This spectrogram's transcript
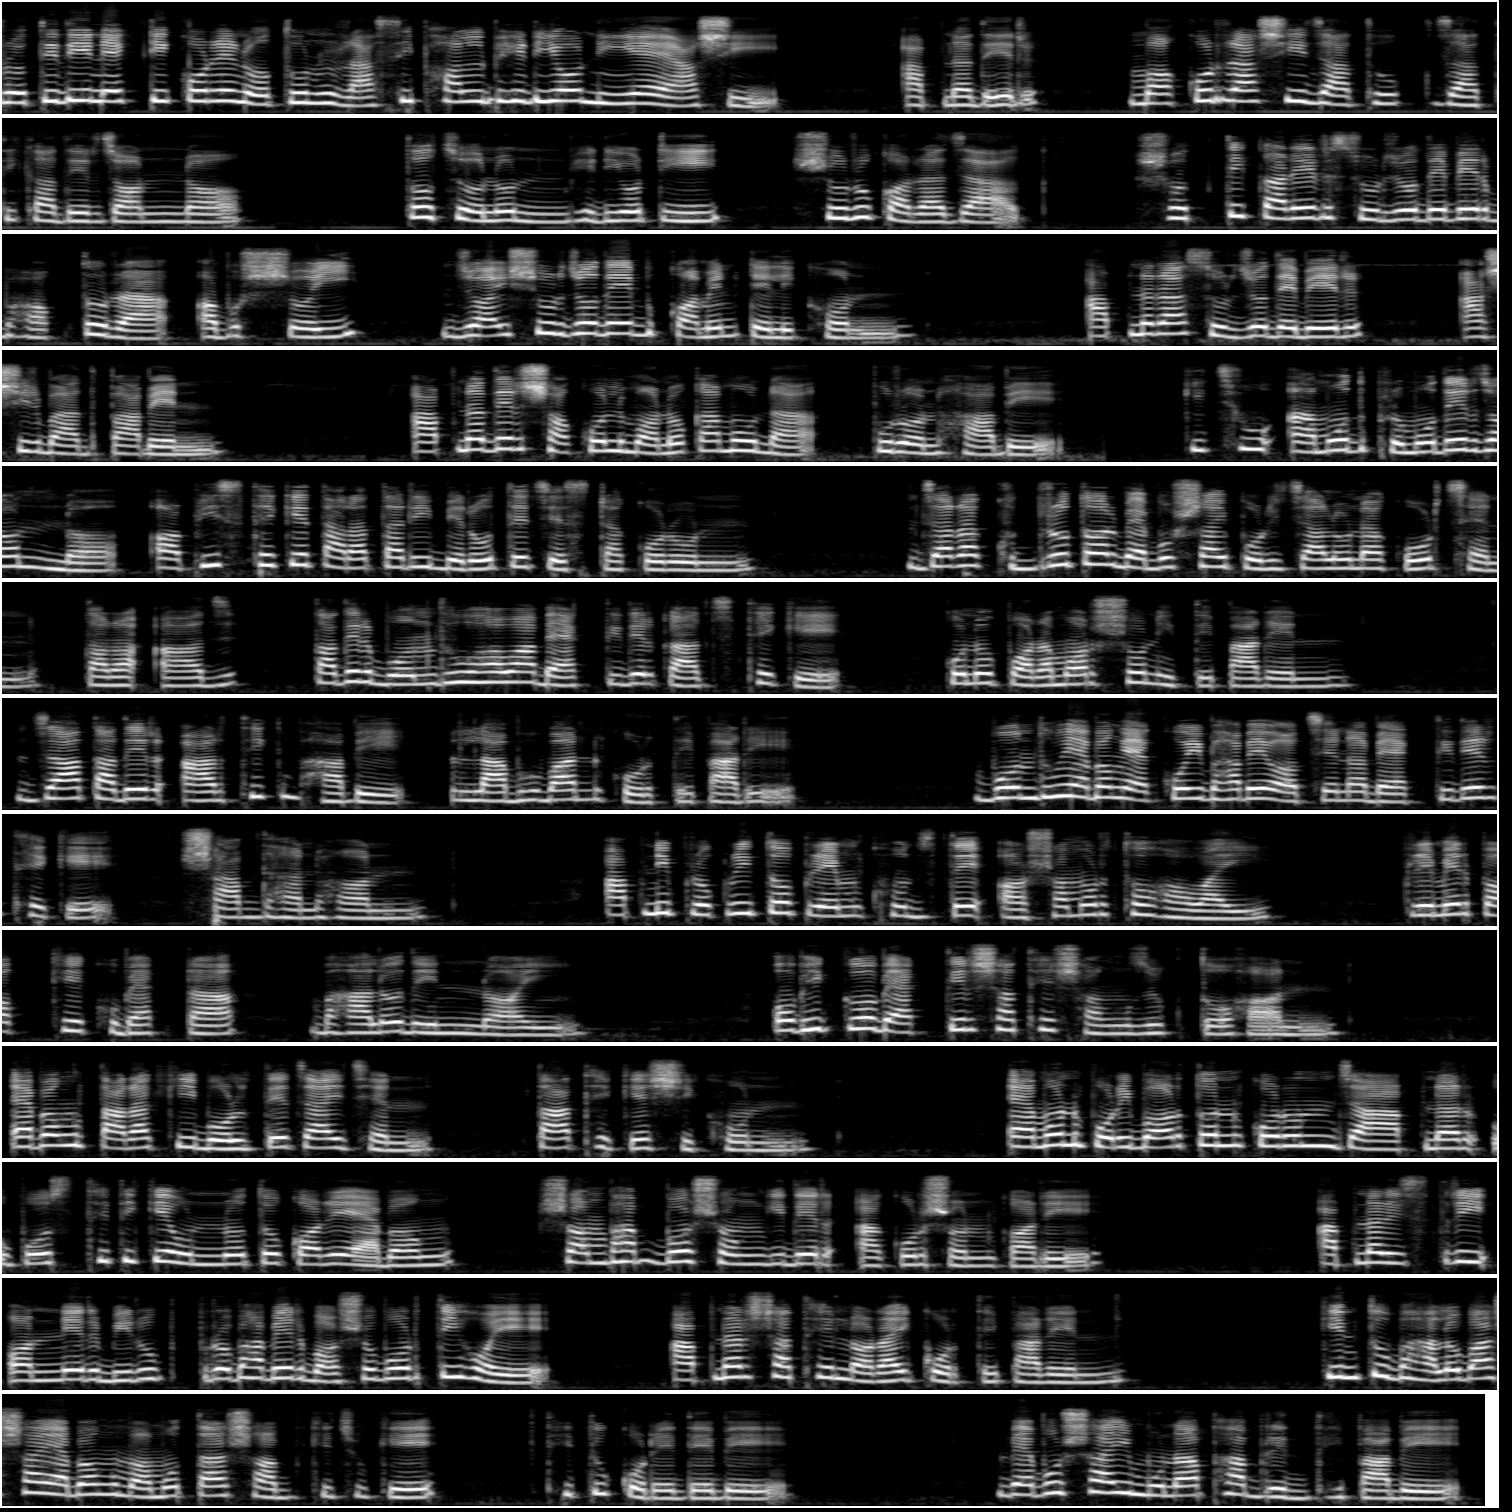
প্রতিদিন একটি করে নতুন রাশিফল ভিডিও নিয়ে আসি। আপনাদের মকর রাশি জাতক জাতিকাদের জন্য। তো চলুন ভিডিওটি শুরু করা যাক। সত্যিকারের সূর্যদেবের ভক্তরা অবশ্যই জয় সূর্যদেব কমেন্টে লিখুন। আপনারা সূর্যদেবের আশীর্বাদ পাবেন। আপনাদের সকল মনোকামনা পূরণ হবে। কিছু আমোদ প্রমোদের জন্য অফিস থেকে তাড়াতাড়ি বেরোতে চেষ্টা করুন। যারা ক্ষুদ্রতর ব্যবসায় পরিচালনা করছেন, তারা আজ তাদের বন্ধু হওয়া ব্যক্তিদের কাছ থেকে কোনো পরামর্শ নিতে পারেন, যা তাদের আর্থিকভাবে লাভবান করতে পারে। বন্ধু এবং একইভাবে অচেনা ব্যক্তিদের থেকে সাবধান হন। আপনি প্রকৃত প্রেম খুঁজতে অসমর্থ হওয়াই। প্রেমের পক্ষে খুব একটা ভালো দিন নয়। অভিজ্ঞ ব্যক্তির সাথে সংযুক্ত হন। এবং তারা কি বলতে চাইছেন, তা থেকে শিখুন। এমন পরিবর্তন করুন যা আপনার উপস্থিতিকে উন্নত করে এবং সম্ভাব্য সঙ্গীদের আকর্ষণ করে। আপনার স্ত্রী অন্যের বিরূপ প্রভাবের বশবর্তী হয়ে আপনার সাথে লড়াই করতে পারেন। কিন্তু ভালোবাসা এবং মমতা সব কিছুকে থিতু করে দেবে। ব্যবসায়ী মুনাফা বৃদ্ধি পাবে।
